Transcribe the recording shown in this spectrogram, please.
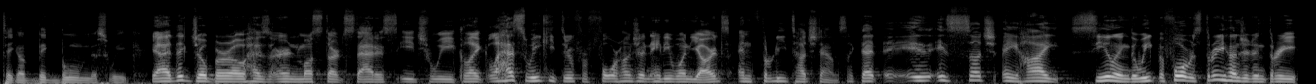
take a big boom this week? Yeah, I think Joe Burrow has earned must start status each week. Like last week, he threw for 481 yards and three touchdowns. Like that is, such a high ceiling. The week before was 303.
